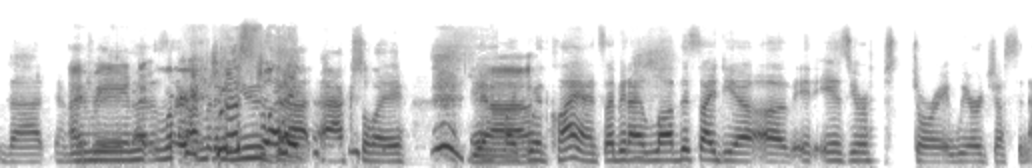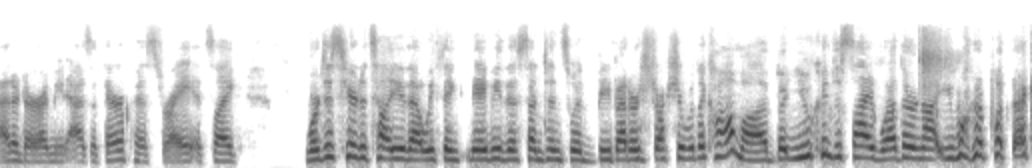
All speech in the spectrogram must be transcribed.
that. Imagery. I mean, that like, I'm going to use like, that actually. Yeah. like with clients. I mean, I love this idea of it is your story. We are just an editor. I mean, as a therapist, right? It's like we're just here to tell you that we think maybe the sentence would be better structured with a comma, but you can decide whether or not you want to put that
